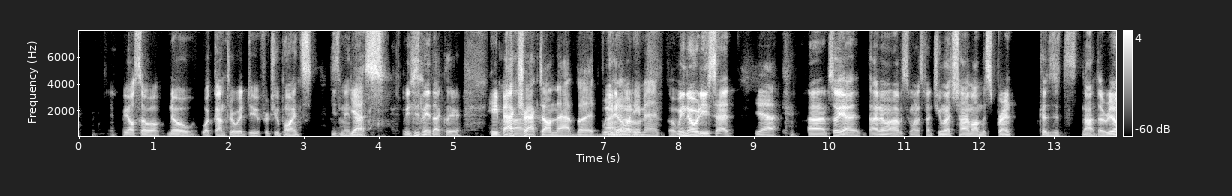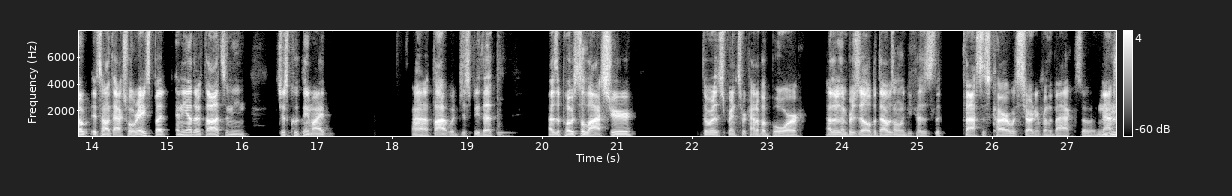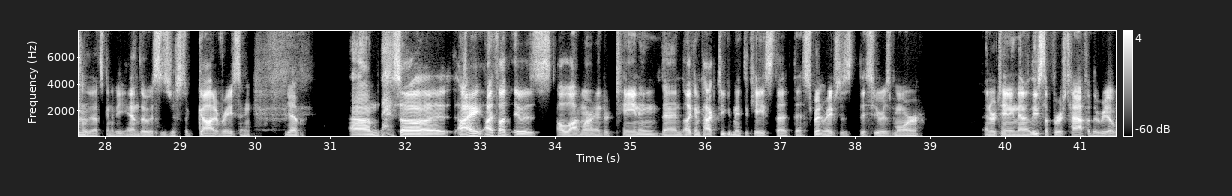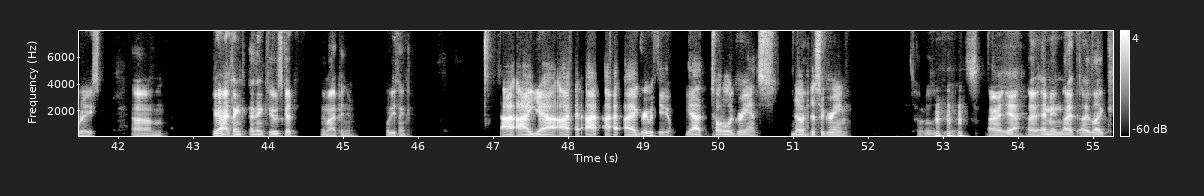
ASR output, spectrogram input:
We also know what gunther would do for two points. He's made yes. that, he's made that clear. He uh, backtracked uh, on that but we know, know, what he meant. but we know what he said. Yeah. Um, so yeah i don't obviously want to spend too much time on the sprint because it's not the real, it's not the actual race. But any other thoughts? I mean, just quickly, my uh, thought would just be that as opposed to last year, the where the sprints were kind of a bore, other than Brazil, but that was only because the fastest car was starting from the back. So naturally, mm-hmm. that's going to be. And Lewis is just a god of racing. Yep. Um, so I I thought it was a lot more entertaining than like in fact you could make the case that the sprint races this year is more entertaining than at least the first half of the real race. Um, yeah, I think I think it was good in my opinion. What do you think? I, I yeah, I, I I agree with you. Yeah, total agreement. No yeah. disagreeing. Total agreement. All right, yeah. I, I mean, I, I like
